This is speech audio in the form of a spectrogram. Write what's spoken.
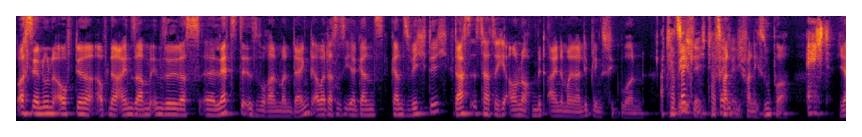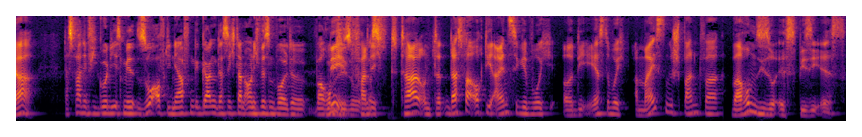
was ja nun auf, der, auf einer einsamen Insel das äh, Letzte ist, woran man denkt. Aber das ist ihr ganz, ganz wichtig. Das ist tatsächlich auch noch mit einer meiner Lieblingsfiguren. Ah, tatsächlich, tatsächlich. Die fand, die fand ich super. Echt? Ja das war eine Figur, die ist mir so auf die Nerven gegangen, dass ich dann auch nicht wissen wollte, warum nee, sie so. fand ich total. Und das war auch die einzige, wo ich, äh, die erste, wo ich am meisten gespannt war, warum sie so ist, wie sie ist.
